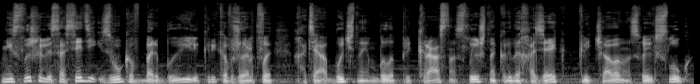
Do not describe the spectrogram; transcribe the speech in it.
Не слышали соседи и звуков борьбы или криков жертвы, хотя обычно им было прекрасно слышно, когда хозяйка кричала на своих слуг.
